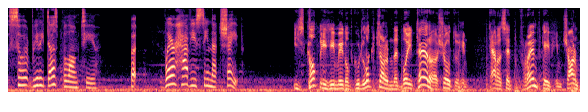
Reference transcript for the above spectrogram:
So it really does belong to you. Where have you seen that shape? His copy he made of good luck charm that boy Terra showed to him. Terra said friend gave him charm,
